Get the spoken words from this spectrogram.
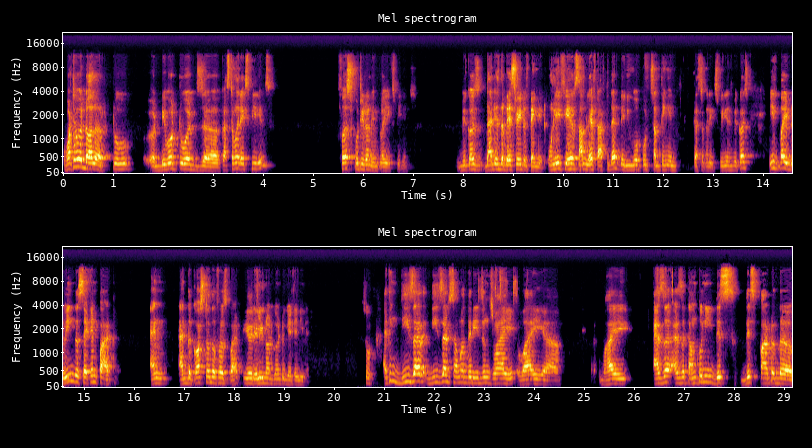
whatever dollar to uh, devote towards uh, customer experience first put it on employee experience because that is the best way to spend it. Only if you have some left after that, then you go put something in customer experience. Because if by doing the second part and at the cost of the first part, you're really not going to get anywhere. So I think these are these are some of the reasons why why uh, why as a as a company this this part of the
